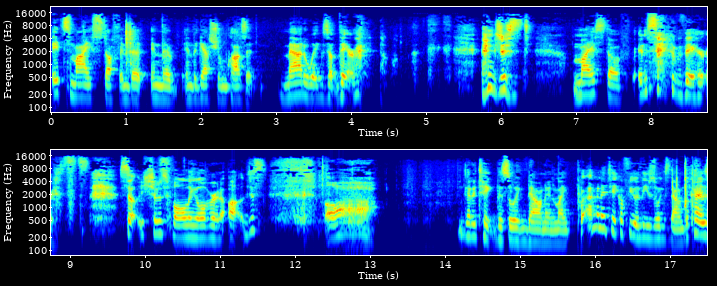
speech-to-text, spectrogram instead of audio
it's my stuff in the, in the, in the guest room closet. Mad wigs up there. and just my stuff inside of there. so it's just falling over and uh, just, oh. I'm gonna take this wig down and like, put, I'm gonna take a few of these wigs down because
